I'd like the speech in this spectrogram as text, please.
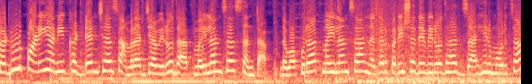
गढूळ पाणी आणि खड्ड्यांच्या साम्राज्याविरोधात महिलांचा संताप. नवापुरात महिलांचा नगर परिषदेविरोधात जाहीर मोर्चा.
